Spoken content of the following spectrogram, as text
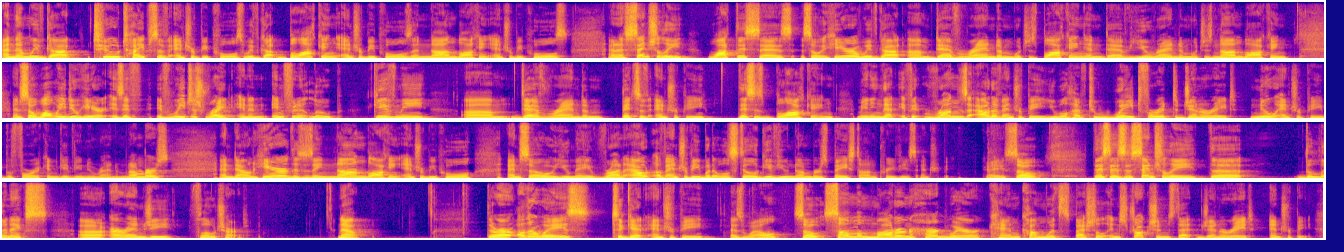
And then we've got two types of entropy pools. We've got blocking entropy pools and non blocking entropy pools. And essentially, what this says so here we've got um, dev random, which is blocking, and dev urandom, which is non blocking. And so, what we do here is if, if we just write in an infinite loop, give me um, dev random bits of entropy, this is blocking, meaning that if it runs out of entropy, you will have to wait for it to generate new entropy before it can give you new random numbers. And down here, this is a non blocking entropy pool. And so you may run out of entropy, but it will still give you numbers based on previous entropy. Okay, so this is essentially the, the Linux uh, RNG flowchart. Now, there are other ways to get entropy as well. So some modern hardware can come with special instructions that generate entropy.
